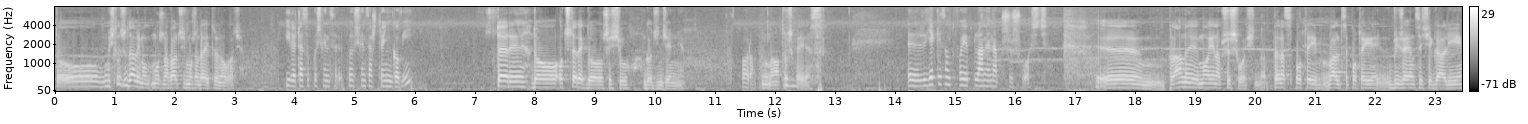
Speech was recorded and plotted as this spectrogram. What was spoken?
to myślę, że dalej mo- można walczyć, można dalej trenować. Ile czasu poświęca, poświęcasz treningowi? 4 do, od 4 do 6 godzin dziennie. Sporo. No, troszkę jest. E, Jakie są Twoje plany na przyszłość? Ym, Plany moje na przyszłość. No, teraz po tej walce, po tej zbliżającej się gali,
